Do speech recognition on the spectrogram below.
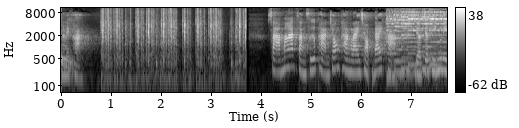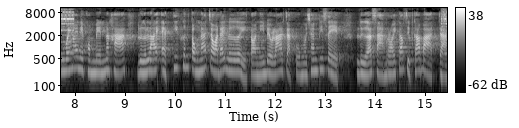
นเลยค่ะ สามารถสั่งซื้อผ่านช่องทางไลน์ช็อปได้ค่ะ เดี๋ยวจะทิ้งลิงก์ไว้ให้ในคอมเมนต์นะคะ หรือ Line แอดที่ขึ้นตรงหน้าจอได้เลย ตอนนี้เบลล่าจัดโปรโมชั่นพิเศษ เหลือ 399 บาทจาก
